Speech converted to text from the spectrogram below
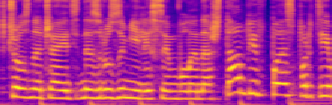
Що означають незрозумілі символи на штампі в паспорті?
